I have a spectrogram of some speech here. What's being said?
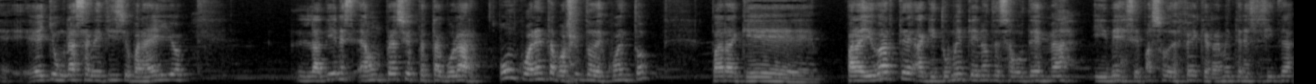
eh, he hecho un gran sacrificio para ello. La tienes a un precio espectacular, un 40% de descuento para que para ayudarte a que tu mente no te sabotees más y des ese paso de fe que realmente necesitas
